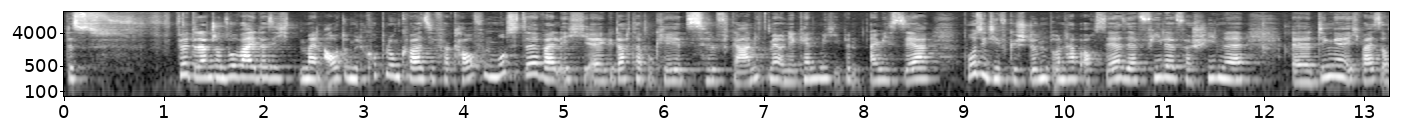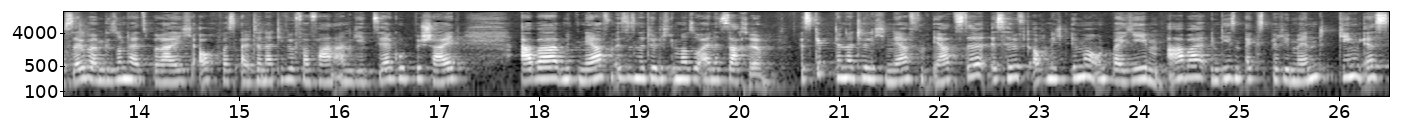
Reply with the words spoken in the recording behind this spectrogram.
das führte dann schon so weit, dass ich mein Auto mit Kupplung quasi verkaufen musste, weil ich äh, gedacht habe, okay, jetzt hilft gar nichts mehr. Und ihr kennt mich, ich bin eigentlich sehr positiv gestimmt und habe auch sehr, sehr viele verschiedene äh, Dinge. Ich weiß auch selber im Gesundheitsbereich, auch was alternative Verfahren angeht, sehr gut Bescheid. Aber mit Nerven ist es natürlich immer so eine Sache. Es gibt ja natürlich Nervenärzte, es hilft auch nicht immer und bei jedem. Aber in diesem Experiment ging es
